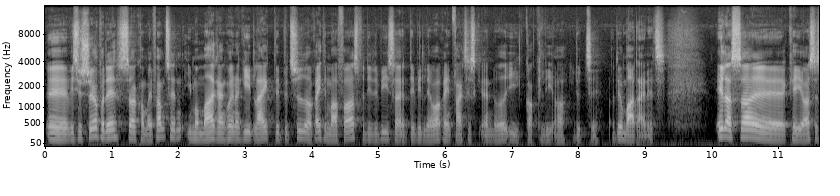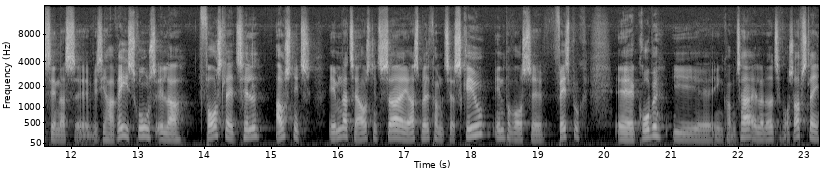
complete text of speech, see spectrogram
Øh, hvis I søger på det, så kommer I frem til den. I må meget gerne gå ind og give et like. Det betyder rigtig meget for os, fordi det viser, at det vi laver rent faktisk er noget, I godt kan lide at lytte til. Og det er jo meget dejligt. Ellers så øh, kan I også sende os, øh, hvis I har ris, ros eller forslag til afsnit, emner til afsnit, så er I også velkommen til at skrive ind på vores øh, Facebook-gruppe øh, i øh, en kommentar eller noget til vores opslag.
